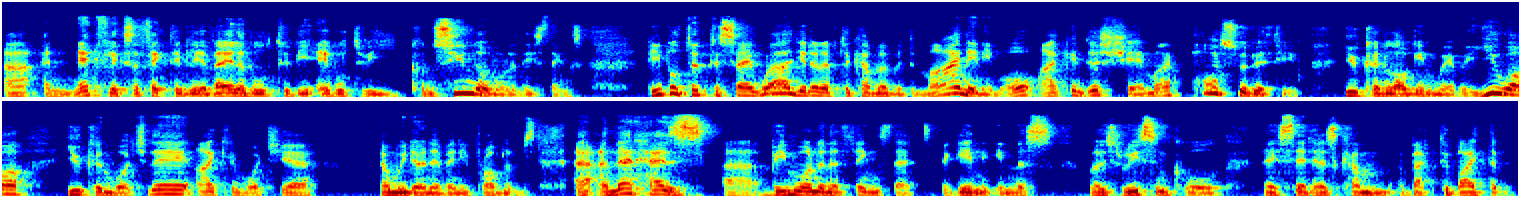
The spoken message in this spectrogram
uh, and Netflix effectively available to be able to be consumed on all of these things, people took to say, well, you don't have to come over to mine anymore. I can just share my password with you. You can log in wherever you are. You can watch there. I can watch here and we don't have any problems. Uh, and that has uh, been one of the things that, again, in this most recent call, they said has come back to bite them.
